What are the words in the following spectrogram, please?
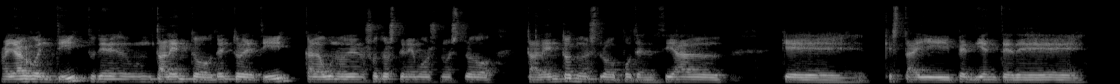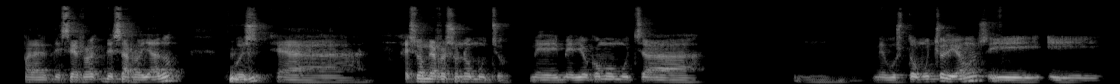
hay algo en ti, tú tienes un talento dentro de ti, cada uno de nosotros tenemos nuestro talento, nuestro potencial que, está ahí pendiente de, para, de ser desarrollado, pues eh, eso me resonó mucho, me, dio como mucha... Me gustó mucho, digamos, y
